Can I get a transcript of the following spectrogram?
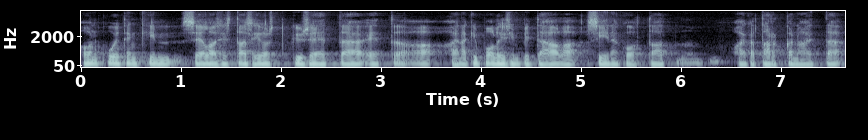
on kuitenkin sellaisista asioista kyse, että, että ainakin poliisin pitää olla siinä kohtaa aika tarkkana, että,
